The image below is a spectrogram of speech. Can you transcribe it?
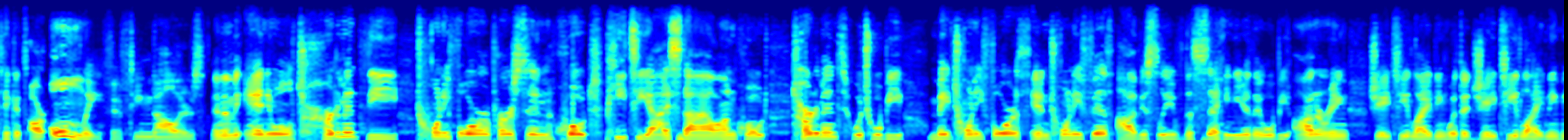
tickets are only $15. And then the annual tournament, the 24-person quote PTI style unquote tournament, which will be May 24th and 25th. Obviously, the second year they will be honoring JT Lightning with a JT Lightning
